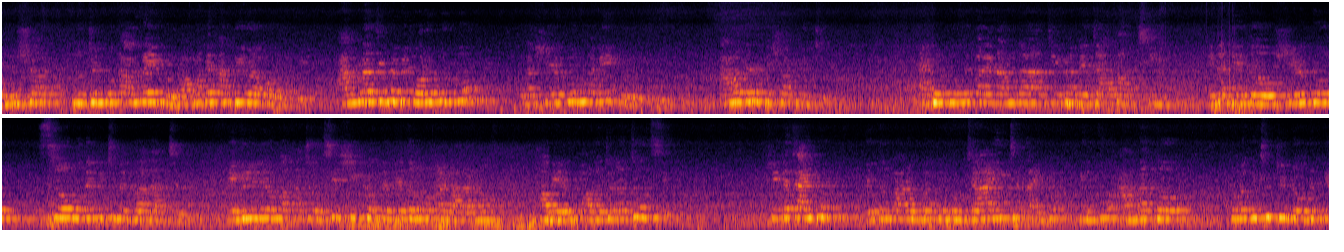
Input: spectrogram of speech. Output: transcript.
ভবিষ্যৎ প্রজন্ম তো আমরাই করব, আমাদের হাত দিয়ে ওরা বড় হবে। আমরা যেভাবে বড় করব, ওরা সেরকমভাবেই গড়ে উঠবে। আমাদের হাতে সব কিছু এখন বলতে পারেন আমরা যেভাবে যা পাচ্ছি, এটা দিয়ে তো সেরকম শ্রম ওদের পিছনে দেওয়া যাচ্ছে না। এগুলি নিয়েও কথা চলছে, শিক্ষকদের বেতন মনে বাড়ানো হবে এরকম আলোচনা চলছে। সেটা যাই হোক, বেতন বাড়ুক বা যা ইচ্ছা তাই হোক, কিন্তু আমরা তো কোনো কিছুর জন্য ওদেরকে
